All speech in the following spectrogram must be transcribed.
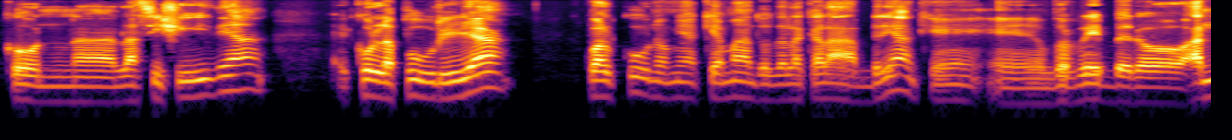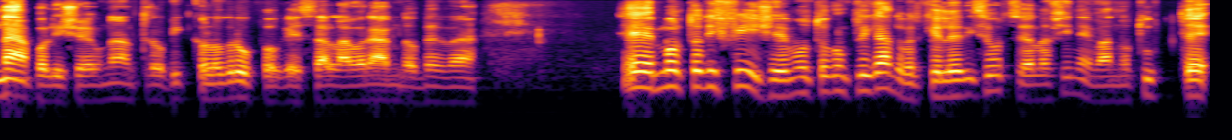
con la Sicilia, con la Puglia, qualcuno mi ha chiamato dalla Calabria che eh, vorrebbero a Napoli c'è un altro piccolo gruppo che sta lavorando per È molto difficile, molto complicato perché le risorse alla fine vanno tutte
